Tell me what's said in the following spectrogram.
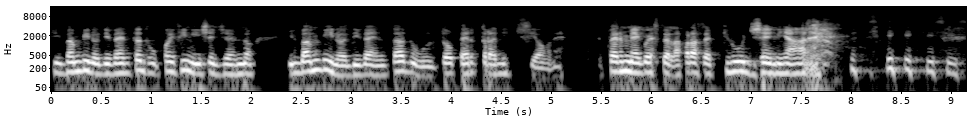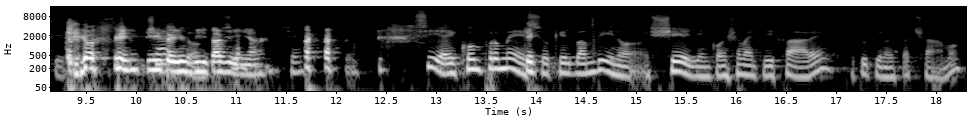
il bambino diventa adulto, poi finisce dicendo il bambino diventa adulto per tradizione. Per me questa è la frase più geniale sì, sì, sì, che ho sentito certo, in vita mia. Sì, è il compromesso che... che il bambino sceglie inconsciamente di fare, che tutti noi facciamo,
